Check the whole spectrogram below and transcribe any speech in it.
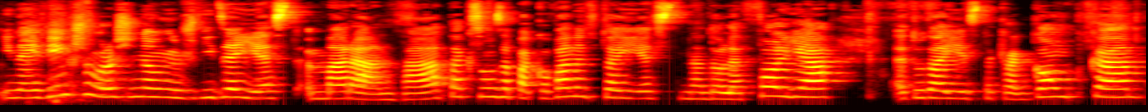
I największą rośliną już widzę jest maranta. Tak są zapakowane. Tutaj jest na dole folia, e, tutaj jest taka gąbka.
